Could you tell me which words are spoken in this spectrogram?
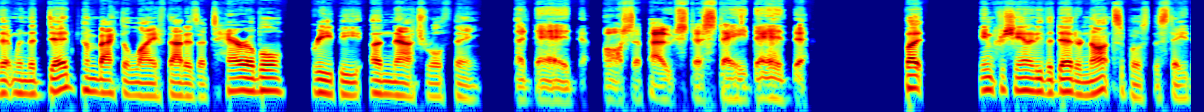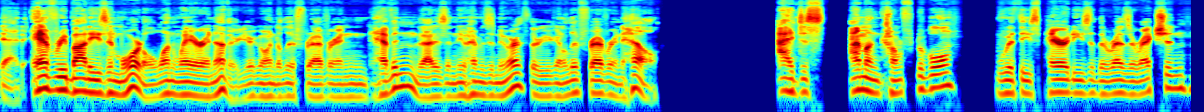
that when the dead come back to life that is a terrible creepy unnatural thing the dead are supposed to stay dead but in christianity the dead are not supposed to stay dead everybody's immortal one way or another you're going to live forever in heaven that is a new heavens and new earth or you're going to live forever in hell i just i'm uncomfortable with these parodies of the resurrection.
